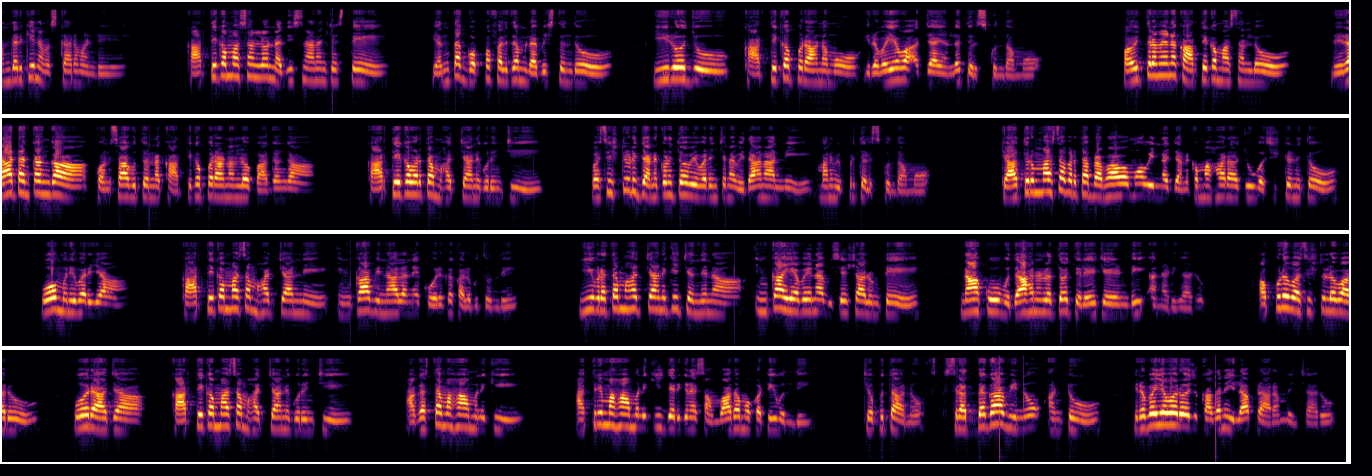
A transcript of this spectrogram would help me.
అందరికీ నమస్కారం అండి. కార్తీక మాసంలో నది స్నానం చేస్తే ఎంత గొప్ప ఫలితం లభిస్తుందో ఈరోజు కార్తీక పురాణము ఇరవయవ అధ్యాయంలో తెలుసుకుందాము. పవిత్రమైన కార్తీక మాసంలో నిరాటంకంగా కొనసాగుతున్న కార్తీక పురాణంలో భాగంగా కార్తీక వ్రత మహత్యాన్ని గురించి వశిష్ఠుడు జనకునితో వివరించిన విధానాన్ని మనం ఇప్పుడు తెలుసుకుందాము. చాతుర్మాస వ్రత ప్రభావము విన్న జనక మహారాజు వశిష్ఠునితో ఓ మునివర్య కార్తీక మాస ఇంకా వినాలనే కోరిక కలుగుతుంది. ఈ వ్రతమహత్యానికి చెందిన ఇంకా ఏవైనా విశేషాలుంటే నాకు ఉదాహరణలతో తెలియజేయండి అని అడిగాడు. అప్పుడు వశిష్ఠుల వారు ఓ రాజా కార్తీక మాసం హత్యాన్ని గురించి అగస్త మహామునికి అత్రి మహామునికి జరిగిన సంవాదం ఒకటి ఉంది. చెబుతాను. శ్రద్ధగా విను అంటూ ఇరవయవ రోజు కథను ఇలా ప్రారంభించారు.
